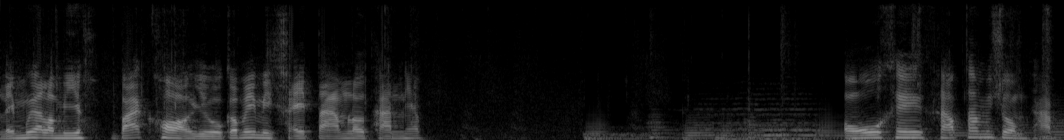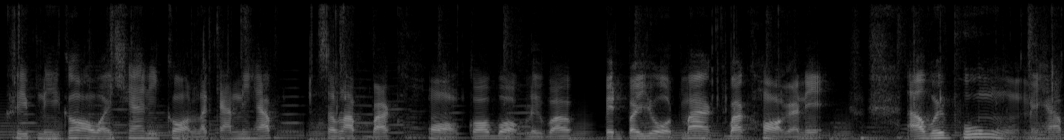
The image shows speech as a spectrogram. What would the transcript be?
ในเมื่อเรามีบัคหอกอยู่ก็ไม่มีใครตามเราทันครับ โอเคครับท่านผู้ชมครับ คลิปนี้ก็เอาไว้แค่นี้ก่อนละกันนี่ครับสำหรับบัคฮอกก็บอกเลยว่าเป็นประโยชน์มากบัคฮอกอันนี้ เอาไว้พุ่งนะครับ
